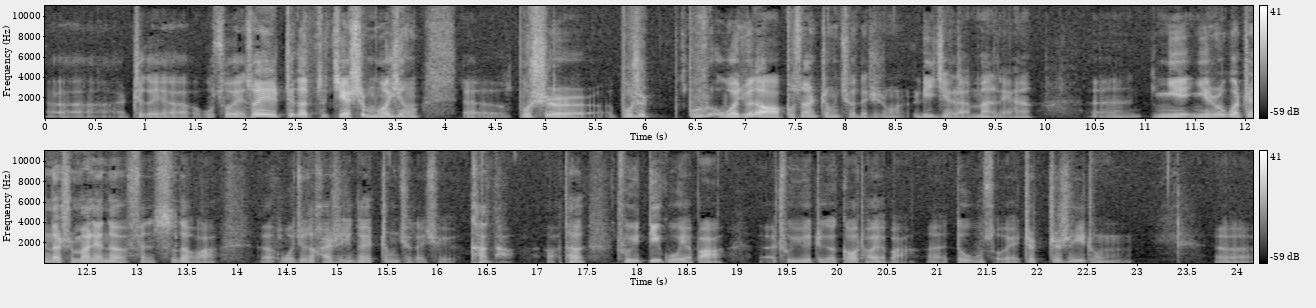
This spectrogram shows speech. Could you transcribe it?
呃，这个也无所谓。所以这个解释魔性，呃，不是不是不是，我觉得啊，不算正确的这种理解了曼联。嗯，你你如果真的是曼联的粉丝的话，呃，我觉得还是应该正确的去看他啊，他处于低谷也罢，呃，处于这个高潮也罢，呃，都无所谓。这这是一种。呃，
